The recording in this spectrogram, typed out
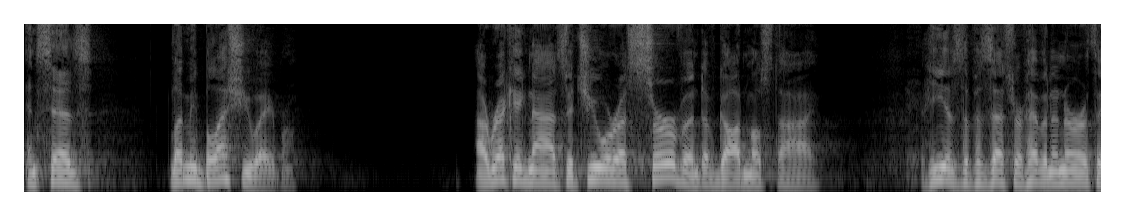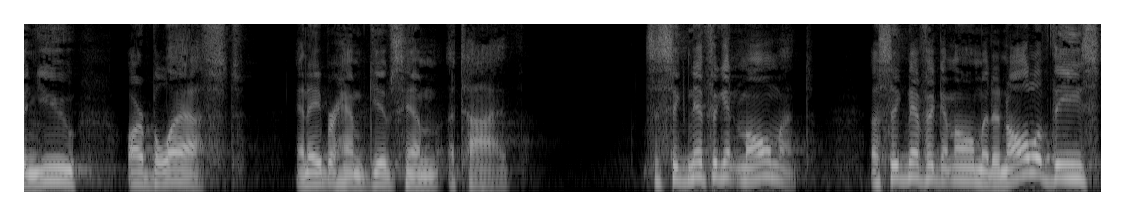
and says, Let me bless you, Abram. I recognize that you are a servant of God Most High. He is the possessor of heaven and earth, and you are blessed. And Abraham gives him a tithe. It's a significant moment, a significant moment. And all of these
